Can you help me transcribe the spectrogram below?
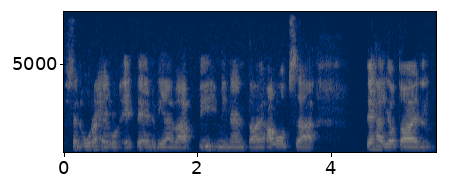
sen urheilun eteen vievä ihminen tai haluat sä tehdä jotain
